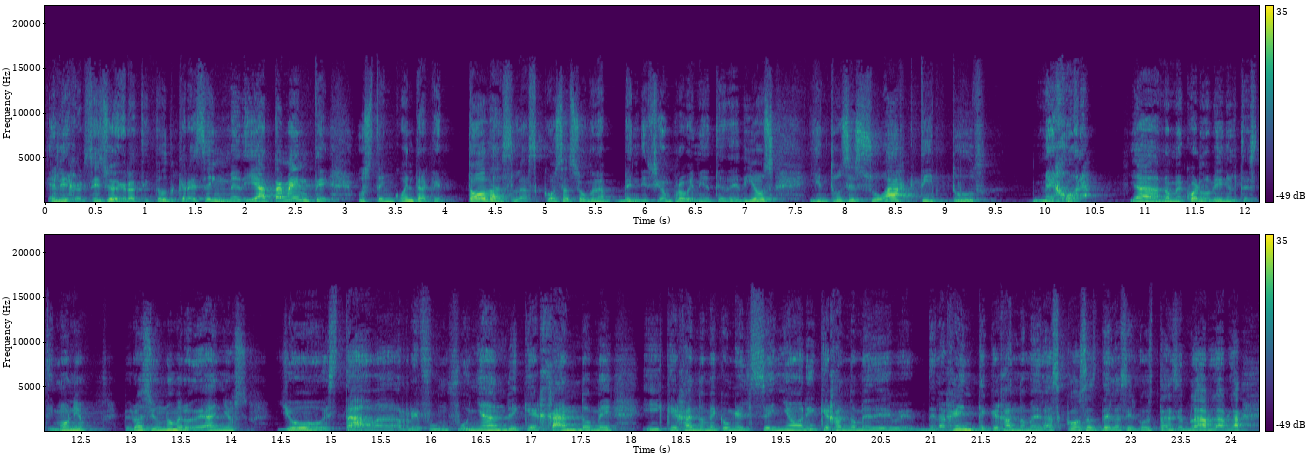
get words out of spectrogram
el ejercicio de gratitud crece inmediatamente. Usted encuentra que todas las cosas son una bendición proveniente de Dios y entonces su actitud mejora. Ya no me acuerdo bien el testimonio, pero hace un número de años yo estaba refunfuñando y quejándome y quejándome con el Señor y quejándome de, la gente, quejándome de las cosas, de las circunstancias, bla, bla, bla.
